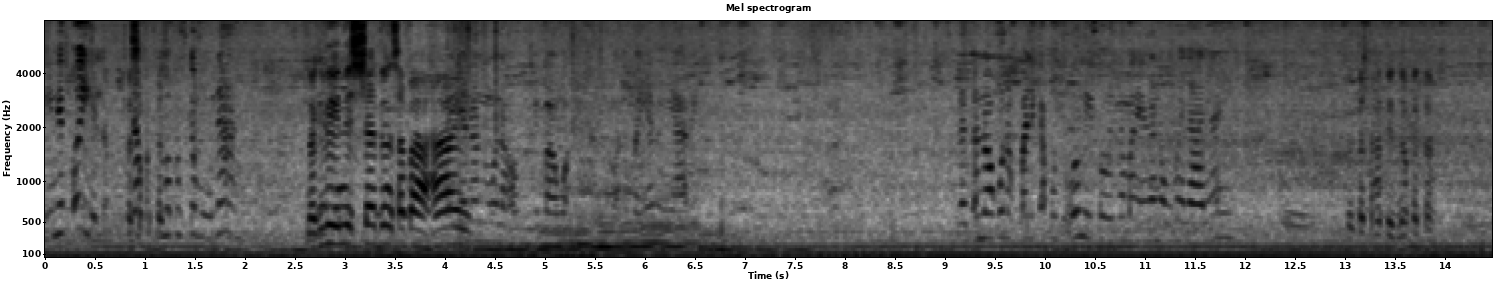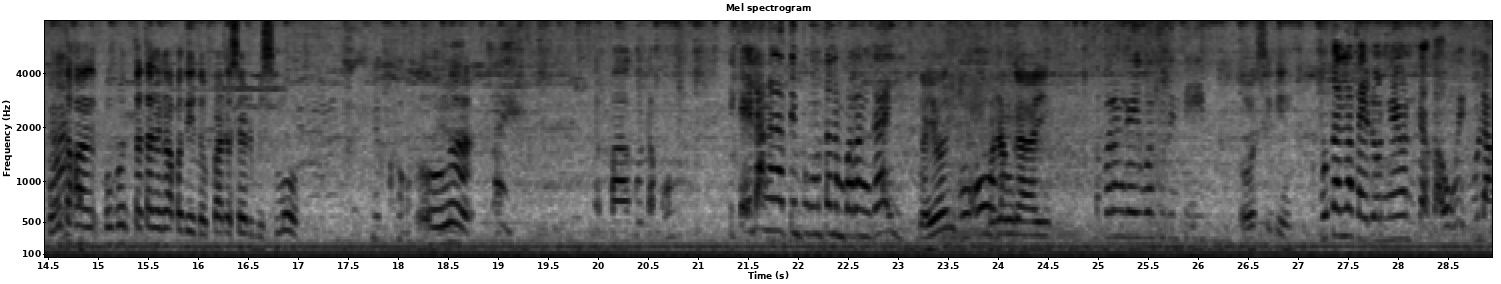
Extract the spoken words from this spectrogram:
Init, oy. Dapat lumabas ka muna. Naglinis siya doon sa bahay. Ganun muna, oh, limawa. Ano ba yan nangyari? Nag ano ako, nagbalik ako doon. Ito naman yung ano ko kay nanay. Nagtathatid na kita. Pupunta, ka, pupunta talaga ako dito para service mo. Naku, Oo nga. ay, napagod ako. Di kailangan natin pumunta ng barangay. Ngayon, Oo. barangay. Barangay 178. O sige. Putan lang tayo doon ngayon. Kauwi ko lang.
